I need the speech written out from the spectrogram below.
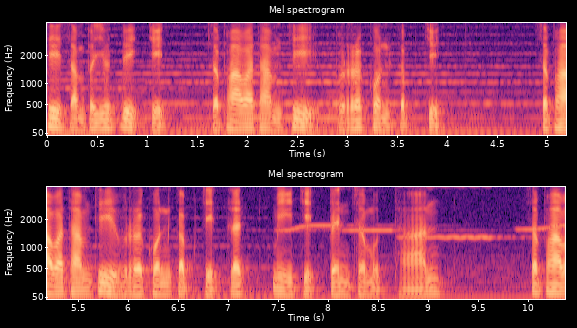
ที่สัมปยุทธ์ด้วยจิต สภาวธรรมที่ประคนกับจิต สภาวธรรมที่ประคนกับจิตและมีจิตเป็นสมุดฐาน สภาว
